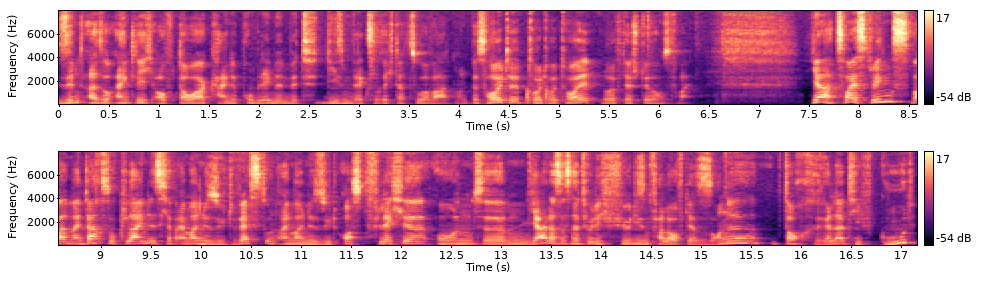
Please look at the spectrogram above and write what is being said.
Sind also eigentlich auf Dauer keine Probleme mit diesem Wechselrichter zu erwarten. Und bis heute, toi toi toi, läuft er störungsfrei. Ja, zwei Strings, weil mein Dach so klein ist. Ich habe einmal eine Südwest- und einmal eine Südostfläche. Und ähm, ja, das ist natürlich für diesen Verlauf der Sonne doch relativ gut,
